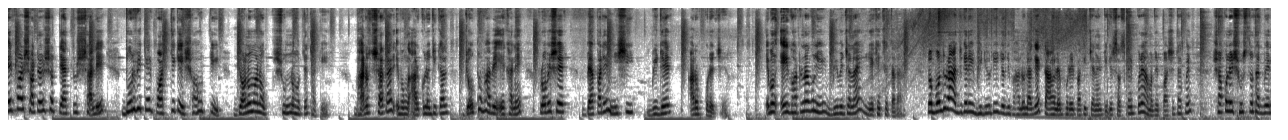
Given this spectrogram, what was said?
এরপর সতেরোশো তিয়াত্তর সালে দুর্ভিক্ষের পর থেকে শহরটি জনমানব শূন্য হতে থাকে। ভারত সরকার এবং আর্কোলজিক্যাল যৌথভাবে এখানে প্রবেশের ব্যাপারে নিশি বিধের আরোপ করেছে। এবং এই ঘটনাগুলি বিবেচনায় রেখেছে তারা। তো বন্ধুরা, আজকের এই ভিডিওটি যদি ভালো লাগে, তাহলে ভোরের পাখি চ্যানেলটিকে সাবস্ক্রাইব করে আমাদের পাশে থাকবেন। সকলে সুস্থ থাকবেন,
